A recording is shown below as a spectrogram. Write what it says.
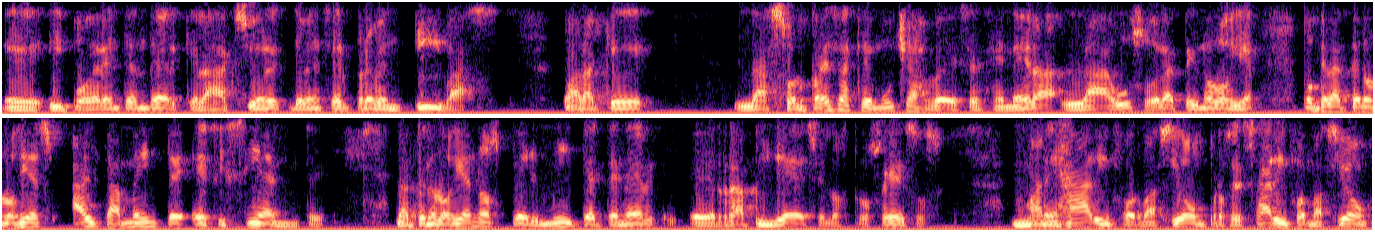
eh, y poder entender que las acciones deben ser preventivas para que las sorpresas que muchas veces genera la uso de la tecnología, porque la tecnología es altamente eficiente. La tecnología nos permite tener eh, rapidez en los procesos, manejar información, procesar información,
